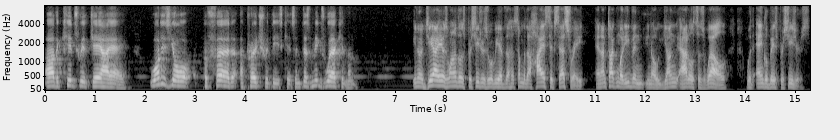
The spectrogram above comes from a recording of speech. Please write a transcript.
are the kids with JIA. What is your preferred approach with these kids, and does MIGS work in them? You know, JIA is one of those procedures where we have the, some of the highest success rate, and I'm talking about even you know young adults as well with angle-based procedures.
